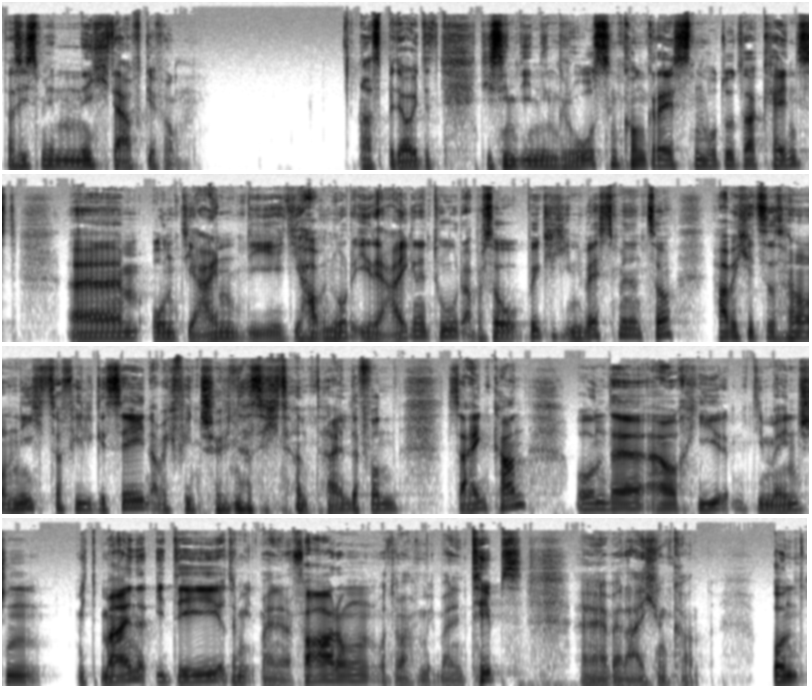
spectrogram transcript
das ist mir nicht aufgefallen. Das bedeutet, die sind in den großen Kongressen, wo du da kennst, ähm, und die einen, die, die haben nur ihre eigene Tour, aber so wirklich Investment und so, habe ich jetzt noch nicht so viel gesehen, aber ich finde es schön, dass ich dann Teil davon sein kann und äh, auch hier die Menschen mit meiner Idee oder mit meiner Erfahrung oder auch mit meinen Tipps äh, bereichern kann. Und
